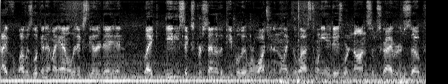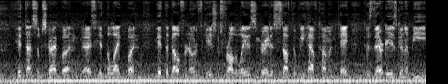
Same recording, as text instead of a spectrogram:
I've, I was looking at my analytics the other day and like 86% of the people that were watching in the, like the last 28 days were non-subscribers. So hit that subscribe button, guys. Hit the like button. Hit the bell for notifications for all the latest and greatest stuff that we have coming, okay? Because there is going to be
